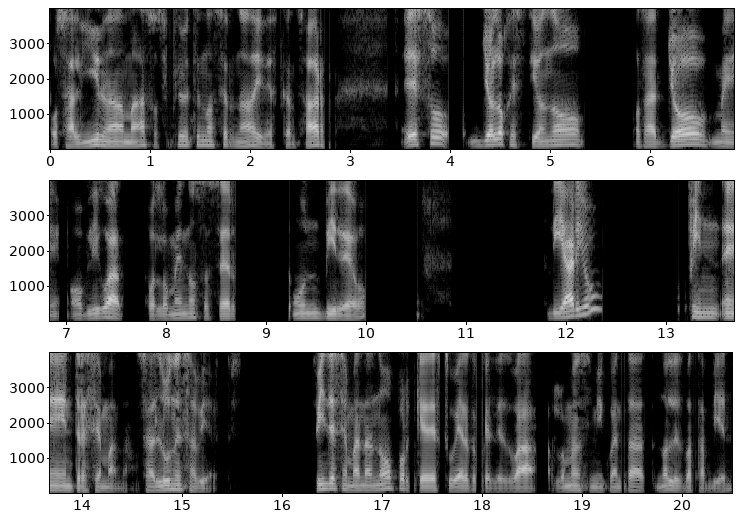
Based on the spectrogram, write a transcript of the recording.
O salir nada más, o simplemente no hacer nada y descansar. Eso yo lo gestiono, o sea, yo me obligo a por lo menos hacer un video diario fin, eh, entre semana, o sea, lunes a viernes. Fin de semana no, porque he descubierto que les va, por lo menos en mi cuenta, no les va tan bien.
